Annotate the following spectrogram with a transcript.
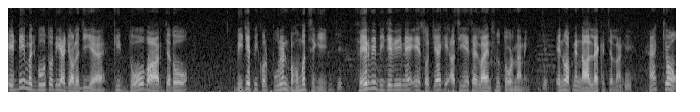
ਏਡੀ ਮਜ਼ਬੂਤ ਉਹਦੀ ਆਈਡੀਓਲੋਜੀ ਹੈ ਕਿ ਦੋ ਵਾਰ ਜਦੋਂ ਬੀਜੇਪੀ ਕੋਲ ਪੂਰਨ ਬਹੁਮਤ ਸੀਗੀ ਫਿਰ ਵੀ ਬੀਜੇਪੀ ਨੇ ਇਹ ਸੋਚਿਆ ਕਿ ਅਸੀਂ ਇਸ ਅਲਾਈਅੰਸ ਨੂੰ ਤੋੜਨਾ ਨਹੀਂ। ਜੀ। ਇਹਨੂੰ ਆਪਣੇ ਨਾਲ ਲੈ ਕੇ ਚੱਲਾਂਗੇ। ਹੈ। ਕਿਉਂ?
